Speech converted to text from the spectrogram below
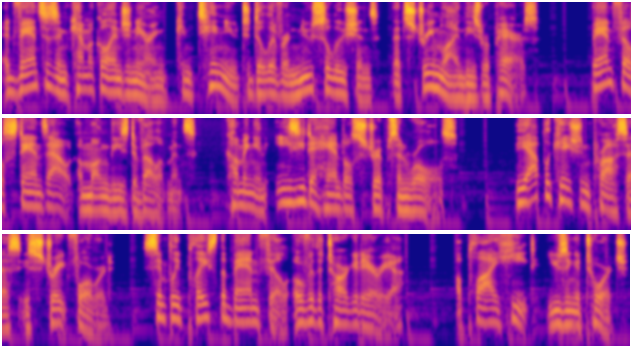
advances in chemical engineering continue to deliver new solutions that streamline these repairs. Bandfill stands out among these developments, coming in easy-to-handle strips and rolls. The application process is straightforward. Simply place the Bandfill over the target area, apply heat using a torch,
